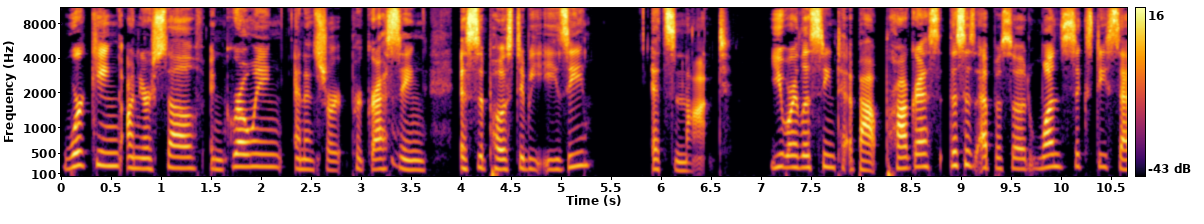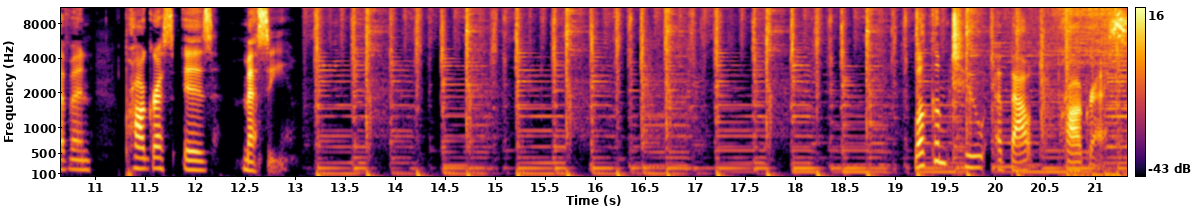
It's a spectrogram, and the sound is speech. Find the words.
working on yourself and growing and in short progressing is supposed to be easy? It's not. You are listening to About Progress. This is episode 167 Progress is Messy. Welcome to About Progress.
